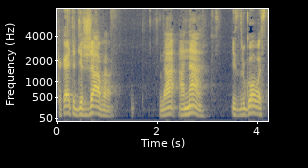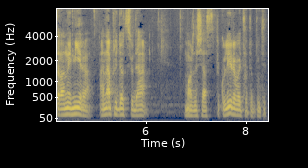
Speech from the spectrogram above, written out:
какая-то держава, да, она из другого стороны мира, она придет сюда. Можно сейчас спекулировать, это будет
